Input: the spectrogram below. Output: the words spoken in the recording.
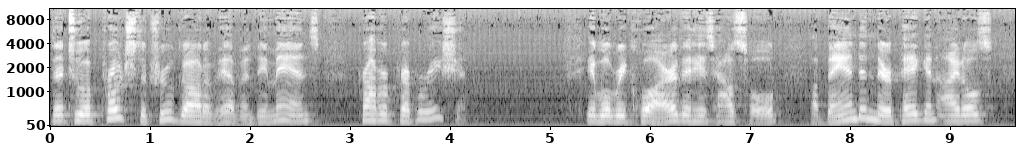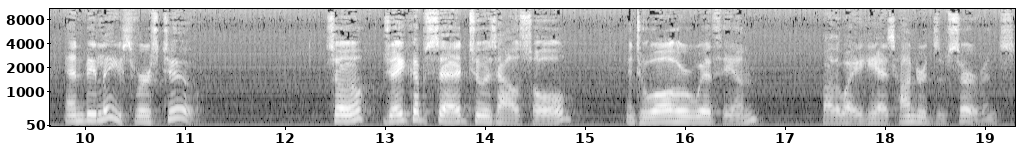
that to approach the true God of heaven demands proper preparation. It will require that his household abandon their pagan idols and beliefs. Verse 2. So Jacob said to his household and to all who were with him, by the way, he has hundreds of servants,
